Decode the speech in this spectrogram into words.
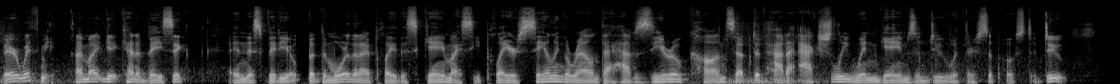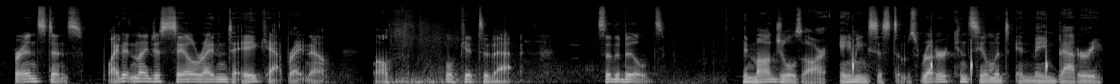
bear with me. I might get kind of basic in this video, but the more that I play this game, I see players sailing around that have zero concept of how to actually win games and do what they're supposed to do. For instance, why didn't I just sail right into ACAP right now? Well, we'll get to that. So the builds. The modules are aiming systems, rudder, concealment, and main battery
